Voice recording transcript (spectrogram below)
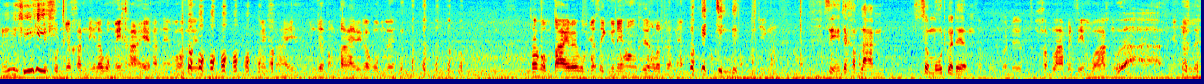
เฮ้ยเป็นบุญเจ้าคันนี้แล้วผมไม่ขายอะคันเนี้ยบอกเลยไม่ขายมันจะต้องตายไปกับผมเลย ถ้าผมตายไปผมจะสิงอยู่ในห้องเครื่องรถคันเนี้ยจริงดิจริง เสียงจะคำรามสมูทกว่าเดิมสมูทกว่าเดิมคำรามเป็นเสียงวากว้าอย่างนั้นเลย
